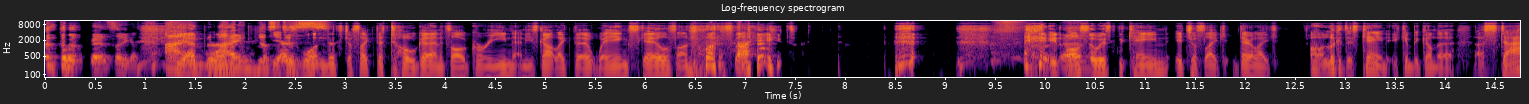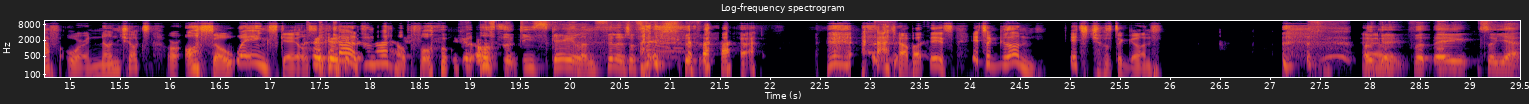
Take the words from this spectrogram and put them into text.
was the first one. He goes, I am had one- blind He has one that's just like the toga and it's all green and he's got like the weighing scales on one side. it also is the cane. It's just like they're like oh, look at this cane. It can become a, a staff or a nunchucks or also weighing scales. Look at that. Isn't that helpful? You can also descale and fillet a fish. it. and how about this? It's a gun. It's just a gun. okay, Um, but they so yeah,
